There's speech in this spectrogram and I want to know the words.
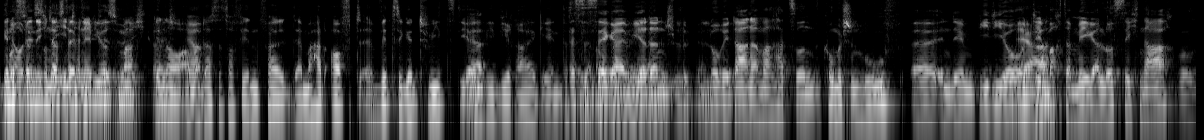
genau, wusste nicht, so dass der Videos macht. Genau, aber ja. das ist auf jeden Fall, der hat oft äh, witzige Tweets, die ja. irgendwie viral gehen. Es ist sehr geil, wie er dann, Loredana mal hat so einen komischen Move äh, in dem Video ja. und den macht er mega lustig nach. So,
